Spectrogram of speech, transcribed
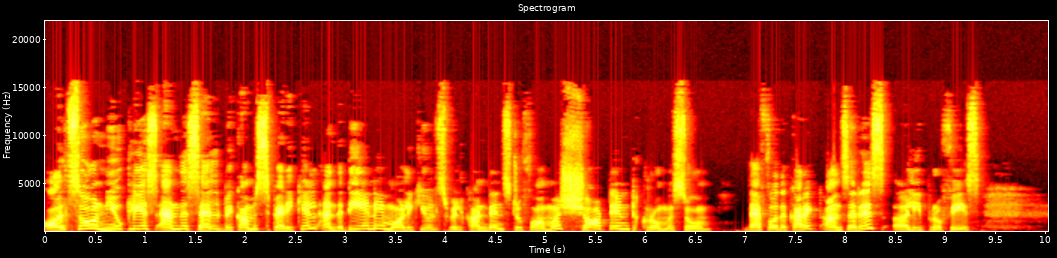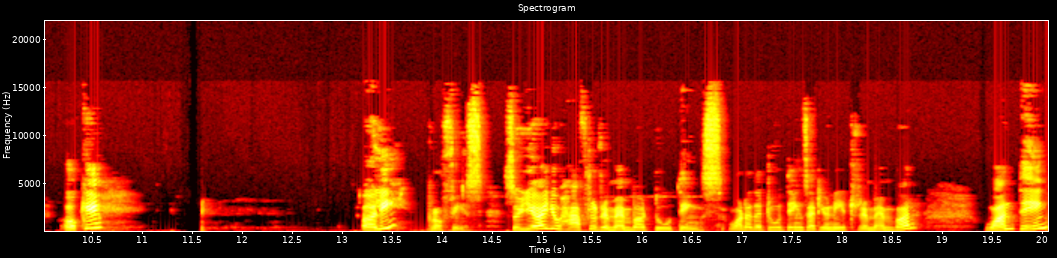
Also, nucleus and the cell become spherical and the DNA molecules will condense to form a shortened chromosome. Therefore, the correct answer is early prophase. Okay. Early prophase. So here you have to remember two things. What are the two things that you need to remember? One thing,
